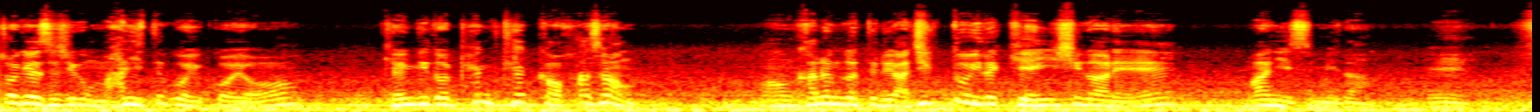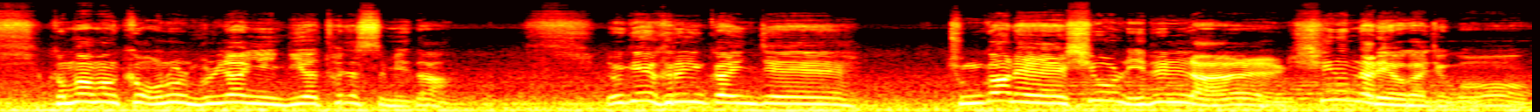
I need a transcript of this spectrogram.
쪽에서 지금 많이 뜨고 있고요. 경기도 평택과 화성 어, 가는 것들이 아직도 이렇게 이 시간에 많이 있습니다. 예. 그만큼 오늘 물량이 미어 터졌습니다. 여기에 그러니까 이제 중간에 10월 1일 날 쉬는 날이어가지고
